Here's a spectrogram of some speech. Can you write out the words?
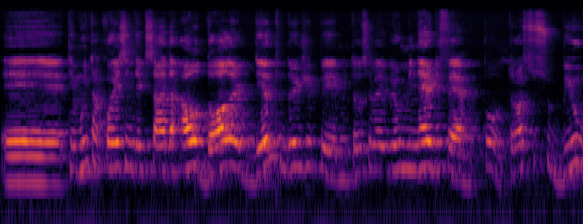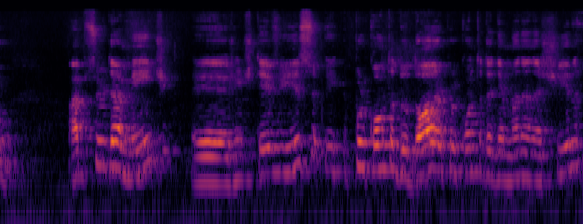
é, tem muita coisa indexada ao dólar dentro do IGPM. Então você vai ver o minério de ferro. Pô, o troço subiu absurdamente. É, a gente teve isso e por conta do dólar, por conta da demanda na China.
